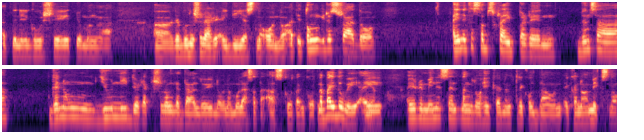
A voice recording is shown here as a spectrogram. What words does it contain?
at negotiate yung mga uh, revolutionary ideas noon no? At itong ilustrado ay nagsasubscribe pa rin dun sa ganong unidirectional na daloy no? Na mula sa taas quote unquote. Na by the way ay yeah. ay reminiscent ng lohika ng trickle down economics no?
